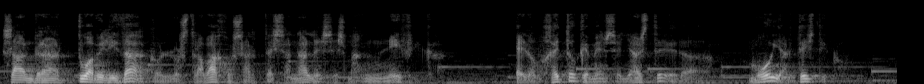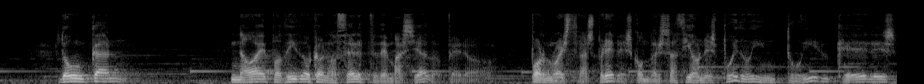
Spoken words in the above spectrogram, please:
Sandra, tu habilidad con los trabajos artesanales es magnífica. El objeto que me enseñaste era muy artístico. Duncan, no he podido conocerte demasiado, pero por nuestras breves conversaciones puedo intuir que eres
